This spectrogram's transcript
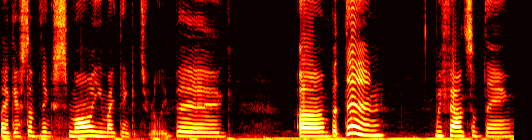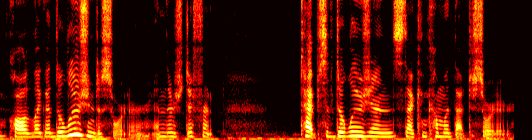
Like if something's small, you might think it's really big. Um, but then we found something called like a delusion disorder, and there's different types of delusions that can come with that disorder.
